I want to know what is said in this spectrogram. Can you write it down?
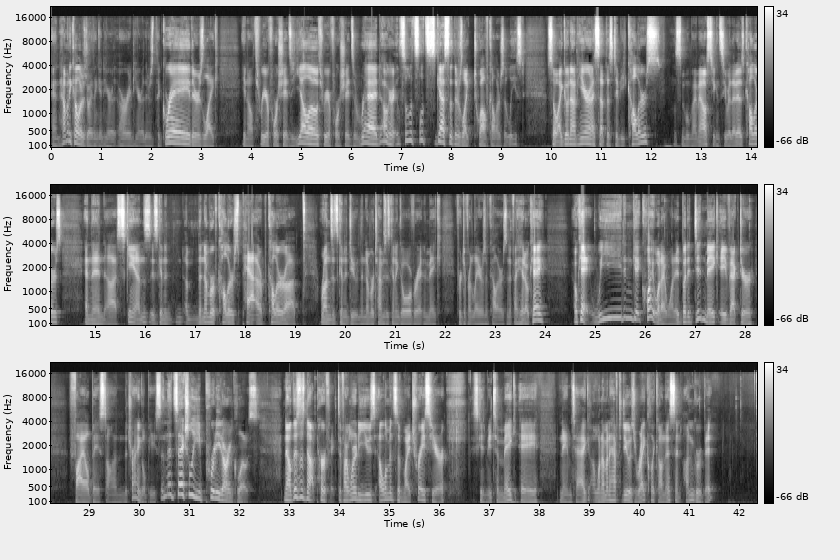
And how many colors do I think in here are in here? There's the gray, there's like, you know, three or four shades of yellow, three or four shades of red. Okay, so let's let's guess that there's like 12 colors at least. So I go down here and I set this to be colors. Let's move my mouse. You can see where that is. Colors, and then uh, scans is going to uh, the number of colors pat or color uh, runs it's going to do, the number of times it's going to go over it and make for different layers of colors. And if I hit OK, okay, we didn't get quite what I wanted, but it did make a vector file based on the triangle piece. And that's actually pretty darn close. Now, this is not perfect. If I wanted to use elements of my trace here, excuse me, to make a name tag, what I'm going to have to do is right click on this and ungroup it.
